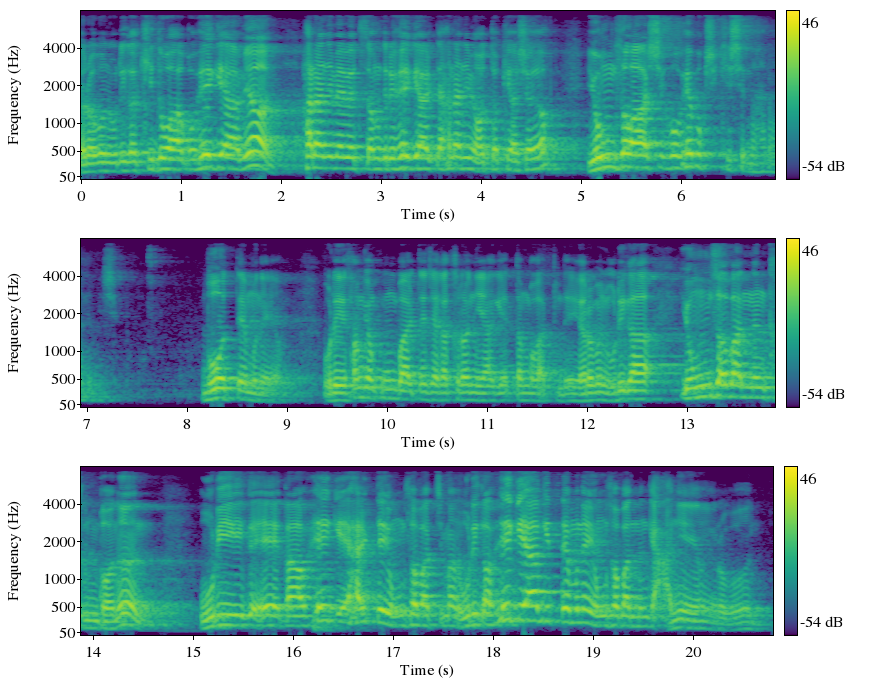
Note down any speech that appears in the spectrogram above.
여러분 우리가 기도하고 회개하면 하나님의 백성들이 회개할 때 하나님이 어떻게 하셔요? 용서하시고 회복시키시는 하나님이십니다. 무엇 때문에요? 우리 성경 공부할 때 제가 그런 이야기 했던 것 같은데 여러분 우리가 용서받는 근거는 우리가 회개할 때 용서받지만 우리가 회개하기 때문에 용서받는 게 아니에요, 여러분.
